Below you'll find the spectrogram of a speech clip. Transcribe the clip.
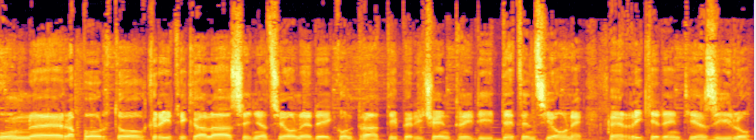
Un eh, rapporto critica l'assegnazione dei contratti per i centri di detenzione per richiedenti asilo.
